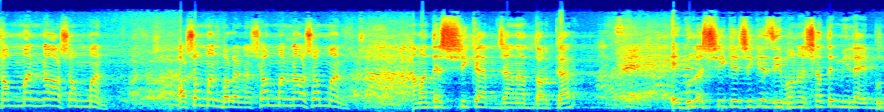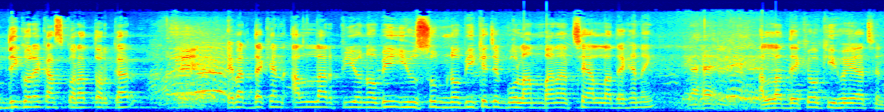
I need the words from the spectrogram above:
সম্মান না অসম্মান? অসম্মান বলে না, সম্মান না অসম্মান। আমাদের শিকার জানার দরকার। এগুলো শিখে শিখে জীবনের সাথে মিলাই বুদ্ধি করে কাজ করার দরকার। এবার দেখেন আল্লাহর প্রিয় নবী ইউসুফ নবীকে যে গোলাম বানাচ্ছে, আল্লাহ দেখে নাই? আল্লাহ দেখেও কি হয়ে আছেন?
